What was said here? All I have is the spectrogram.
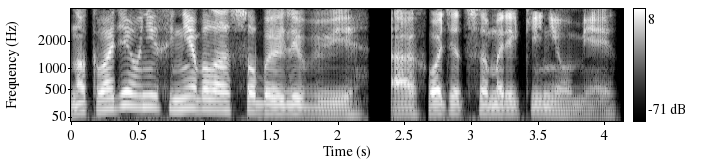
Но к воде у них не было особой любви, а охотиться моряки не умеют.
